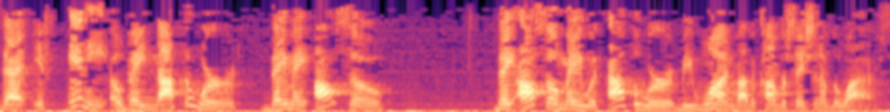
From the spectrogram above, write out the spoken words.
that if any obey not the word, they may also they also may without the word be won by the conversation of the wives.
